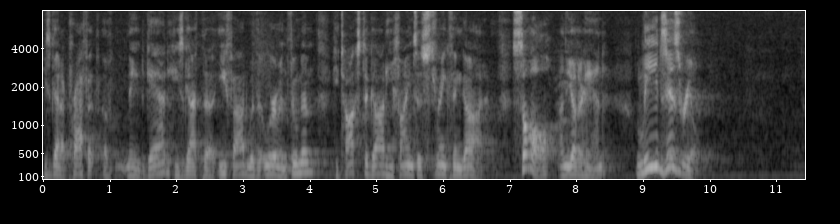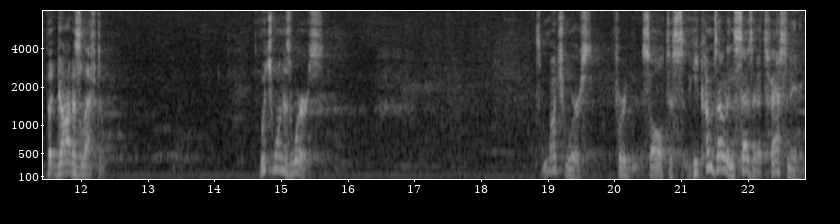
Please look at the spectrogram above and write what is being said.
He's got a prophet of, named Gad. He's got the ephod with the Urim and Thummim. He talks to God. He finds his strength in God. Saul, on the other hand, leads Israel, but God has left him. Which one is worse? It's much worse for Saul to. He comes out and says it. It's fascinating.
